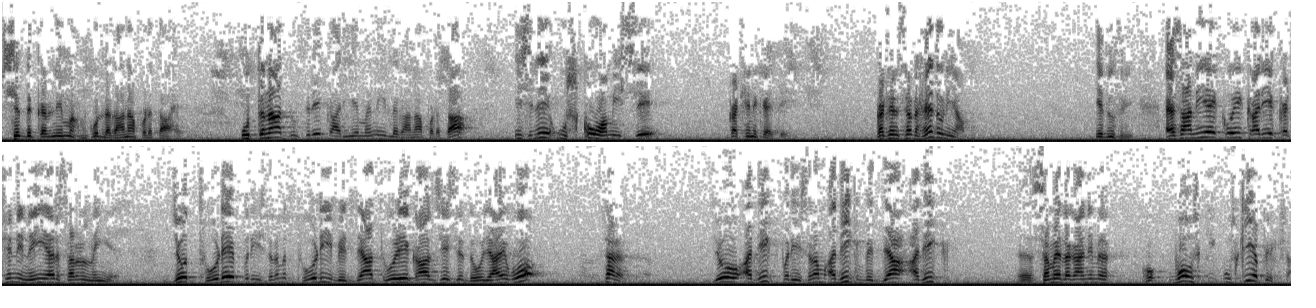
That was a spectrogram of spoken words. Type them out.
सिद्ध करने में हमको लगाना पड़ता है, उतना दूसरे कार्य में नहीं लगाना पड़ता। इसलिए उसको हम इससे कठिन कहते हैं। कठिन सब है दुनिया में। ये दूसरी। ऐसा नहीं है कोई कार्य कठिन नहीं है सरल नहीं है। जो थोड़े परिश्रम, थोड़ी विद्या, थोड़े काल से सिद्ध हो जाए वो सरल। जो अधिक परिश्रम अधिक विद्या अधिक समय लगाने में वो उसकी उसकी अपेक्षा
